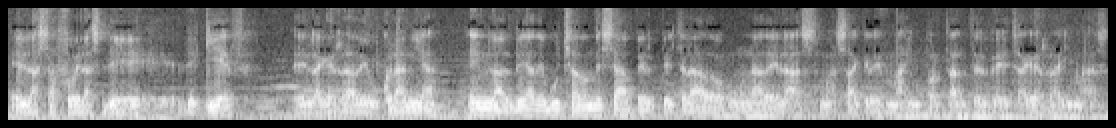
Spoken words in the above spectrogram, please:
en las afueras de, de Kiev, en la guerra de Ucrania, en la aldea de Bucha, donde se ha perpetrado una de las masacres más importantes de esta guerra y más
